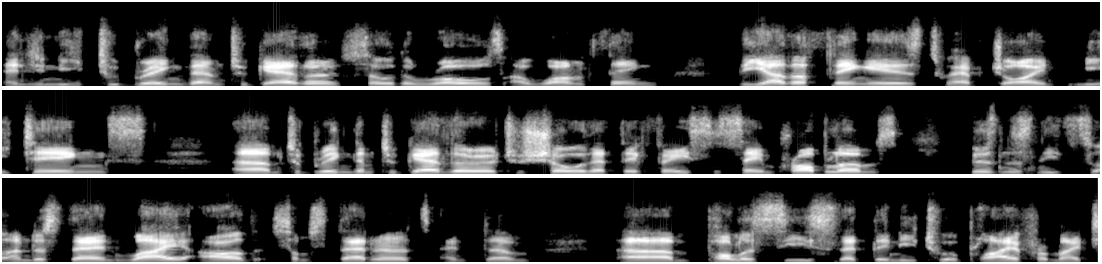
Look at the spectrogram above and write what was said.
and you need to bring them together. So the roles are one thing. The other thing is to have joint meetings, um, to bring them together, to show that they face the same problems. Business needs to understand why are some standards and um, um, policies that they need to apply from IT.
